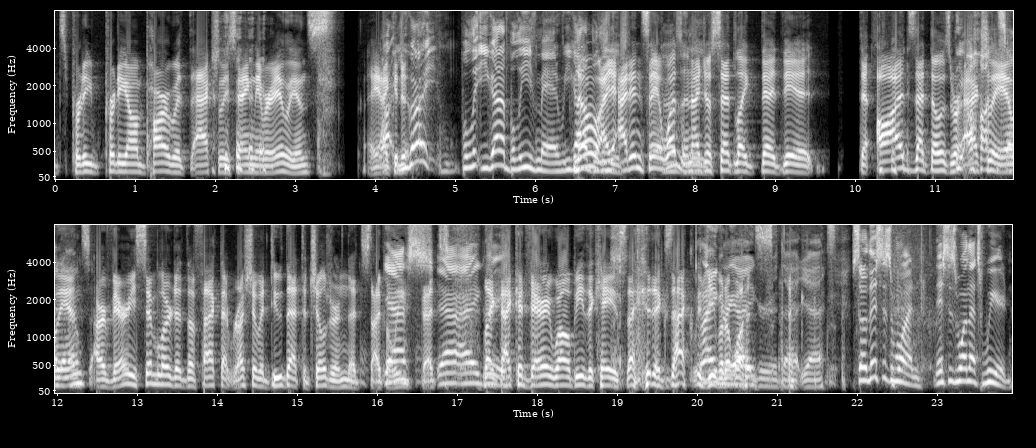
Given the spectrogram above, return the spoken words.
It's pretty pretty on par with actually saying they were aliens. I, I Uh, could. you gotta believe. You gotta believe, man. You gotta no, believe. I, I didn't say it wasn't. I just said like the the the odds that those were actually odds, I know. aliens are very similar to the fact that Russia would do that to children. That's I believe Yes, that's yeah, I agree. like that could very well be the case. That could exactly I be what agree, it I agree with that. Yeah. So this is one. This is one that's weird.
